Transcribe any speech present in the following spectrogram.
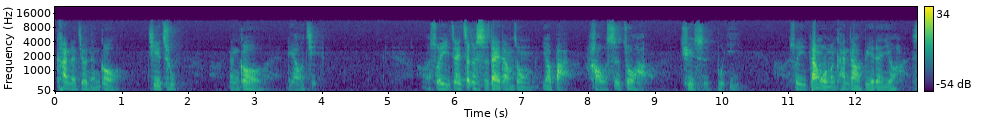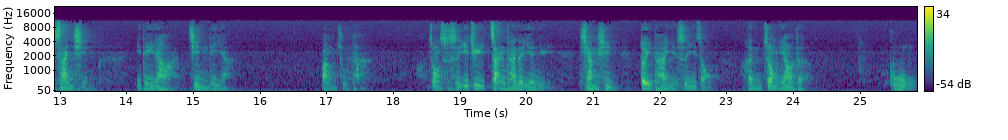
看了就能够接触，能够了解，所以在这个时代当中，要把好事做好，确实不易，所以当我们看到别人有善行，一定要尽力啊，帮助他。纵使是一句赞叹的言语，相信对他也是一种很重要的鼓舞，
